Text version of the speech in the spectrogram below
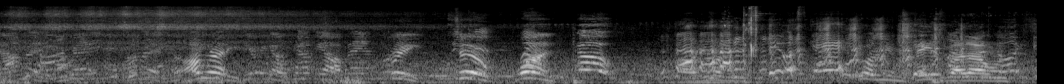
Right, I'm ready. You ready? I'm ready. I'm ready. Here we go. Count me off. And Three, two, one. go. He wasn't even fazed by that one.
